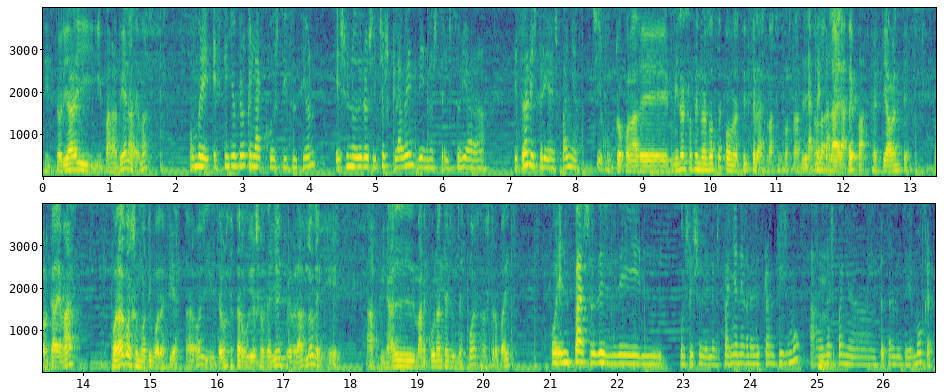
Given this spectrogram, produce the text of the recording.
historia y, y para bien además. Hombre, es que yo creo que la Constitución es uno de los hechos clave de nuestra historia, de toda la historia de España. Sí, junto con la de 1812 podemos decir que la es más importante. La ¿no? Pepa. La, de la Pepa, efectivamente. Porque además, por algo es un motivo de fiesta, ¿no? Y tenemos que estar orgullosos de ello y celebrarlo de que al final marcó un antes y un después en nuestro país. Fue el paso desde el, pues eso, de la España negra del franquismo a una. España totalmente demócrata.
